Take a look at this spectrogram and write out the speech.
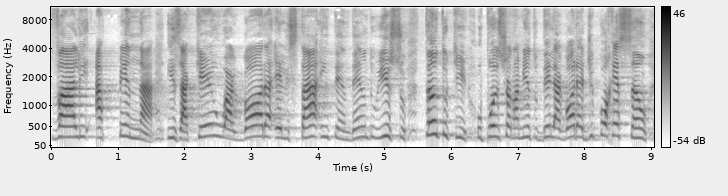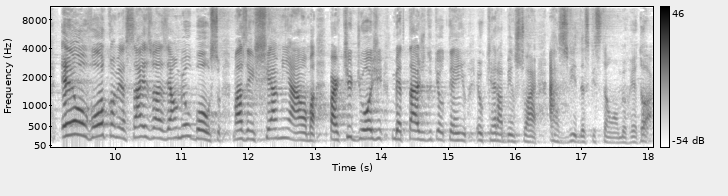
vale a pena. Isaqueu agora ele está entendendo isso, tanto que o posicionamento dele agora é de correção. Eu vou começar a esvaziar o meu bolso, mas encher a minha alma. A partir de hoje, metade do que eu tenho, eu quero abençoar as vidas que estão ao meu redor.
